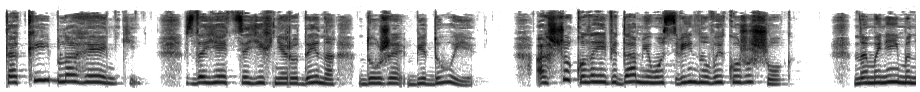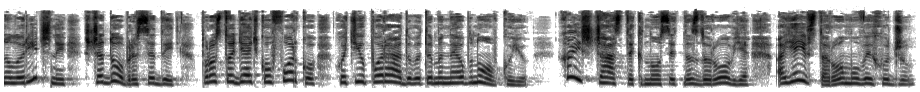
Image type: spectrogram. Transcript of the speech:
такий благенький. Здається, їхня родина дуже бідує. А що, коли я віддам йому свій новий кожушок? На мені й минулорічний ще добре сидить, просто дядько Форко хотів порадувати мене обновкою. Хай щастик носить на здоров'я, а я й в старому виходжу.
